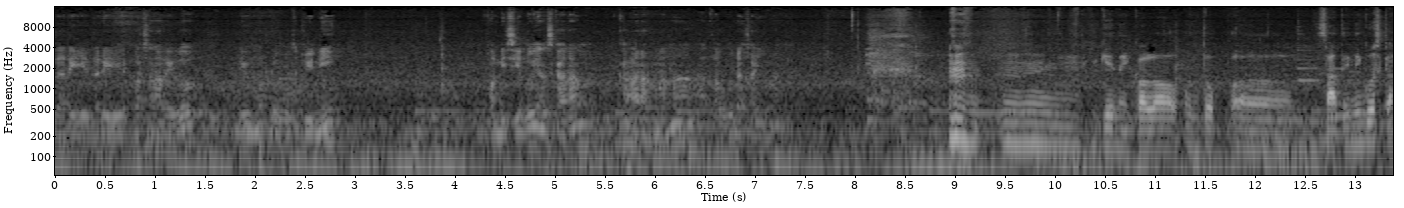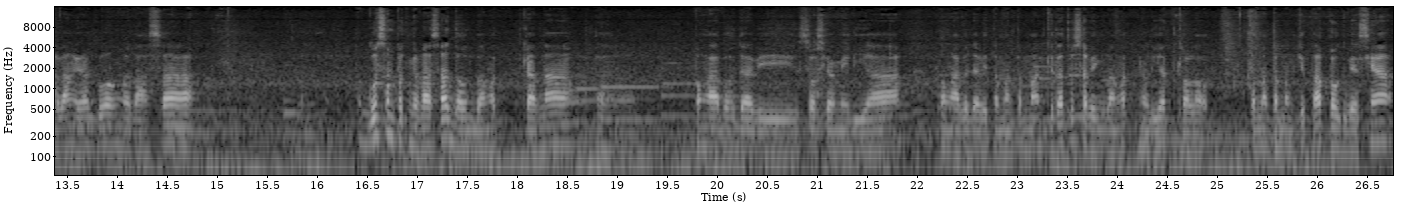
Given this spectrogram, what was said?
Dari dari personality lo di umur 27 ini kondisi lo yang sekarang ke arah mana atau udah kayak gimana? Hmm, gini kalau untuk eh, saat ini gue sekarang ya gue ngerasa gue sempat ngerasa down banget karena eh, pengaruh dari sosial media pengaruh dari teman-teman. Kita tuh sering banget ngelihat kalau teman-teman kita progresnya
